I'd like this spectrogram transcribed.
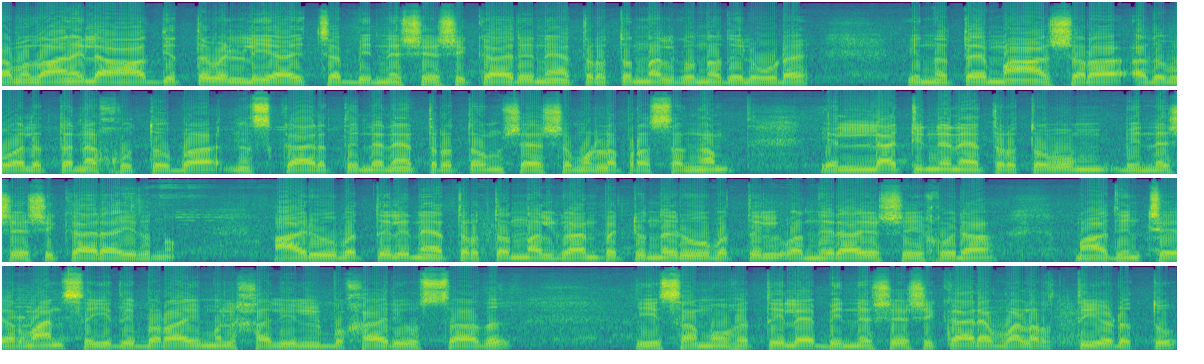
റമദാനിലെ ആദ്യത്തെ വെള്ളിയാഴ്ച ഭിന്നശേഷിക്കാർ നേതൃത്വം നൽകുന്നതിലൂടെ ഇന്നത്തെ മാഷറ അതുപോലെ തന്നെ ഹുത്തുബ നിസ്കാരത്തിന്റെ നേതൃത്വം ശേഷമുള്ള പ്രസംഗം എല്ലാറ്റിന്റെ നേതൃത്വവും ഭിന്നശേഷിക്കാരായിരുന്നു. ആ രൂപത്തിൽ നേതൃത്വം നൽകാൻ പറ്റുന്ന രൂപത്തിൽ വന്നിരായ ഷെയ്ഖുന മാദിൻ ചെയർമാൻ സയ്യിദ് ഇബ്രാഹിമുൽ ഖലീൽ ബുഖാരി ഉസ്താദ് ഈ സമൂഹത്തിലെ ഭിന്നശേഷിക്കാരെ വളർത്തിയെടുത്തു.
